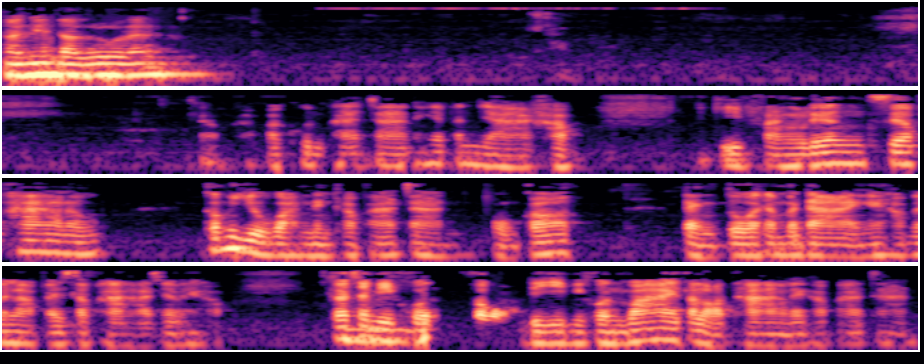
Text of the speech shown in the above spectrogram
ตอนนี้เรารู้แล้ว ครับขอบคุณพระอาจารย์ให้ปัญญาครับ เมื่อกี้ฟังเรื่องเสื้อผ้าแล้ว ก็มีอยู่วันหนึ่งครับพระอาจารย์ ผมก็แต่งตัวธรรมดาไงครับ เวลาไปสภาใช่ไหมครับ ก็จะมีคนสวัสดีมีคนไหว้ตลอดทางเลยครับอาจารย์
